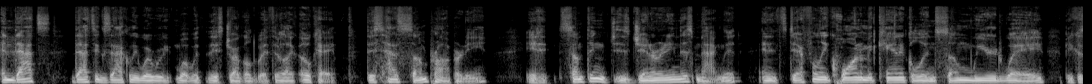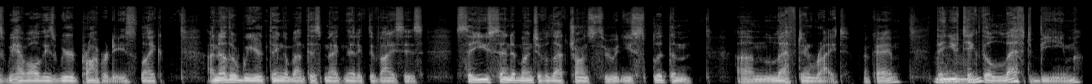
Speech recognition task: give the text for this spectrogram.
And that's that's exactly where we what they struggled with. They're like, okay, this has some property. It something is generating this magnet, and it's definitely quantum mechanical in some weird way because we have all these weird properties. Like another weird thing about this magnetic device is, say you send a bunch of electrons through it, and you split them um, left and right. Okay, then you take the left beam,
